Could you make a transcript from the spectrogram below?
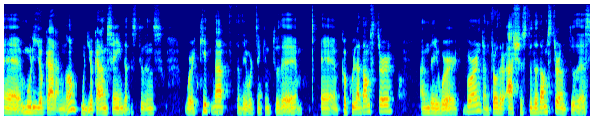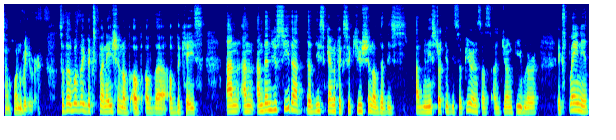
uh, Murillo Karam. No? Murillo Karam saying that the students were kidnapped, that they were taken to the uh, Cocula dumpster, and they were burned and throw their ashes to the dumpster and to the San Juan River. So that was like the explanation of, of, of the of the case. And, and, and then you see that, that this kind of execution of the, this administrative disappearance, as, as John Gibler explained it,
